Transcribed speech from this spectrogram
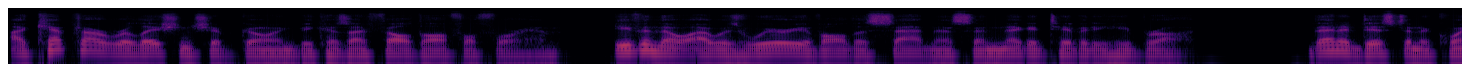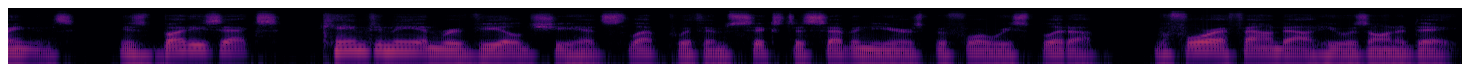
I kept our relationship going because I felt awful for him, even though I was weary of all the sadness and negativity he brought. Then a distant acquaintance, his buddy's ex, came to me and revealed she had slept with him six to seven years before we split up, before I found out he was on a date.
